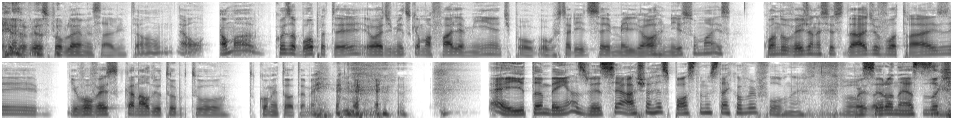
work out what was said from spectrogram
resolver os problemas, sabe? Então, é, um, é uma coisa boa para ter. Eu admito que é uma falha minha, tipo, eu, eu gostaria de ser melhor nisso, mas quando vejo a necessidade, eu vou atrás e, e vou ver esse canal do YouTube que tu, tu comentou também. É, e também às vezes você acha a resposta no Stack Overflow, né? Vamos pois ser é. honestos aqui.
